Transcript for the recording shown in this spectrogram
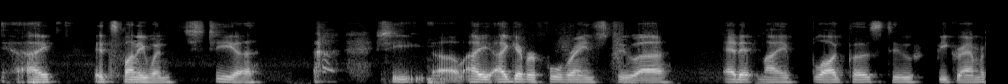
Yeah. I. It's funny when she uh, she uh, I I give her full range to uh, edit my blog post to be grammar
